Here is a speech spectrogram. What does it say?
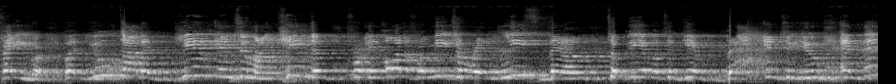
favor. But you got to give into my kingdom for in order for me to release them to be able to give back into you. And then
